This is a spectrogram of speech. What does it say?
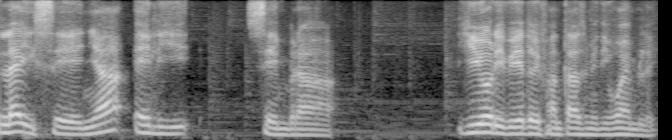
Lei segna e lì sembra... Io rivedo i fantasmi di Wembley.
